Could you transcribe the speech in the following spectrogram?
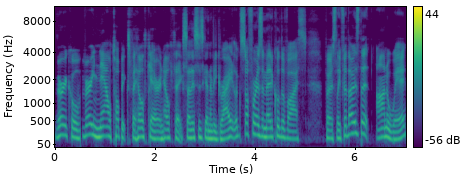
Very cool. Very now topics for healthcare and health tech. So this is going to be great. Look, software as a medical device. Firstly, for those that aren't aware,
